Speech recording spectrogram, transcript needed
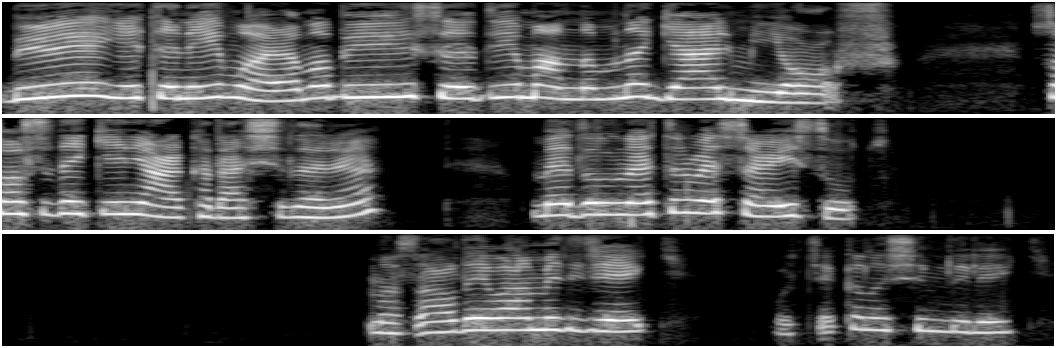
büyü yeteneğim var ama büyüyü sevdiğim anlamına gelmiyor. Sosye'deki en iyi arkadaşları Madeline ve Sarah Sue. Masal devam edecek. Hoşçakalın şimdilik.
